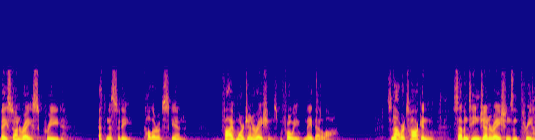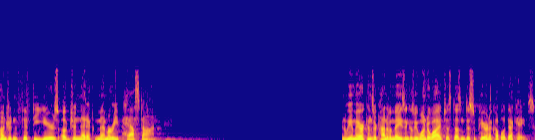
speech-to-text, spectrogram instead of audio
based on race, creed, ethnicity, color of skin. Five more generations before we made that a law. So now we're talking 17 generations and 350 years of genetic memory passed on. And we Americans are kind of amazing because we wonder why it just doesn't disappear in a couple of decades.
